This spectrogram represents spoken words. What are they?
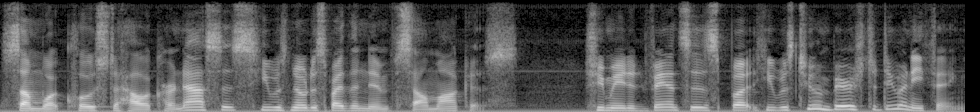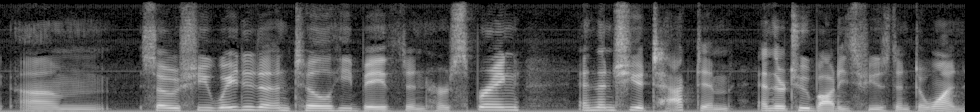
Somewhat close to Halicarnassus, he was noticed by the nymph Salmacis. She made advances, but he was too embarrassed to do anything. Um, so she waited until he bathed in her spring, and then she attacked him, and their two bodies fused into one.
